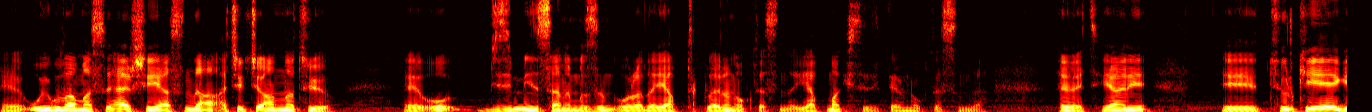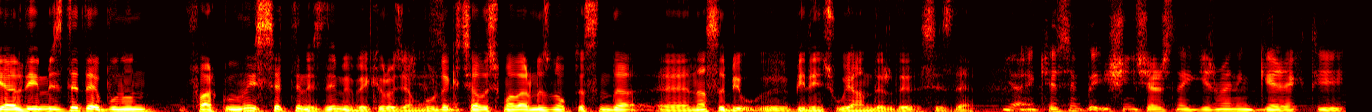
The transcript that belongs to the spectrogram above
e, uygulaması her şeyi aslında açıkça anlatıyor. E, o bizim insanımızın orada yaptıkları noktasında, yapmak istedikleri noktasında. Evet yani e, Türkiye'ye geldiğimizde de bunun farklılığını hissettiniz değil mi Bekir Hocam? Buradaki çalışmalarınız noktasında e, nasıl bir e, bilinç uyandırdı sizde? Yani kesinlikle işin içerisine girmenin gerektiği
